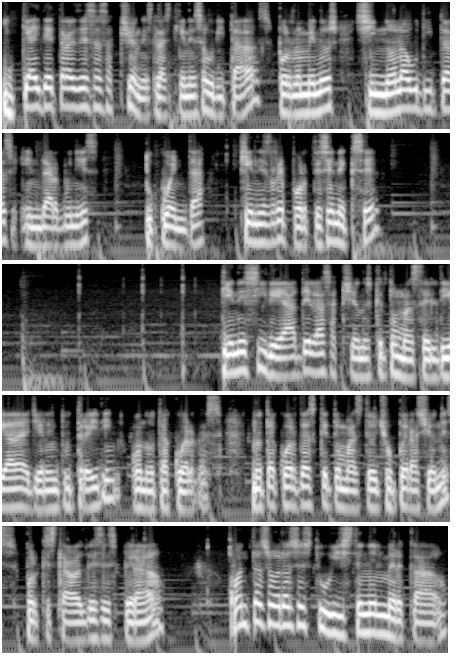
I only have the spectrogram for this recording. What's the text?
¿Y qué hay detrás de esas acciones? ¿Las tienes auditadas? Por lo menos si no la auditas en Darwin es tu cuenta, ¿tienes reportes en Excel? ¿Tienes idea de las acciones que tomaste el día de ayer en tu trading o no te acuerdas? ¿No te acuerdas que tomaste ocho operaciones porque estabas desesperado? ¿Cuántas horas estuviste en el mercado?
